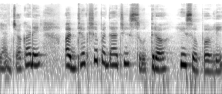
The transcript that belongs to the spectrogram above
यांच्याकडे अध्यक्षपदाची सूत्र ही सोपवली.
